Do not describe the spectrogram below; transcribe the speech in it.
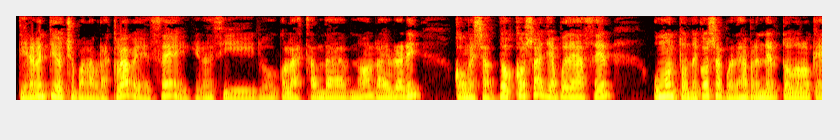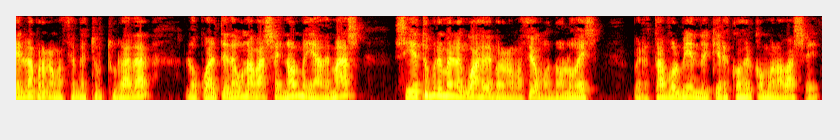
tiene 28 palabras clave, C, quiero decir, luego con la estándar, ¿no? Library, con esas dos cosas ya puedes hacer un montón de cosas, puedes aprender todo lo que es la programación estructurada lo cual te da una base enorme y además, si es tu primer lenguaje de programación o no lo es, pero estás volviendo y quieres coger como la base,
